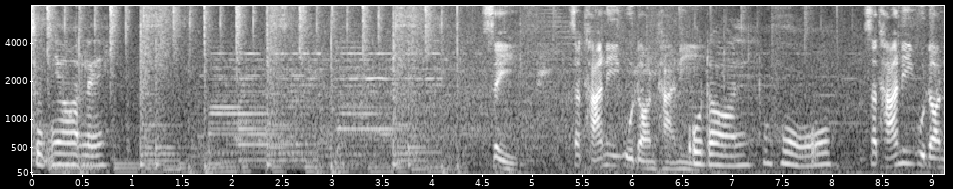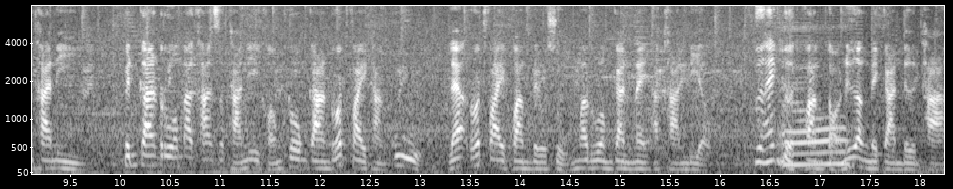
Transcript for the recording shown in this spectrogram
สุดยอดเลย 4. สถานีอุดรธานี อุดร โอ้โห สถานีอุดรธานี เป็นการรวมอาคารสถานีของโครงการรถไฟทางคู่ และรถไฟความเร็วสูงมารวมกันในอาคารเดียว เพื่อให้เกิดความต่อเนื่องในการเดินทาง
